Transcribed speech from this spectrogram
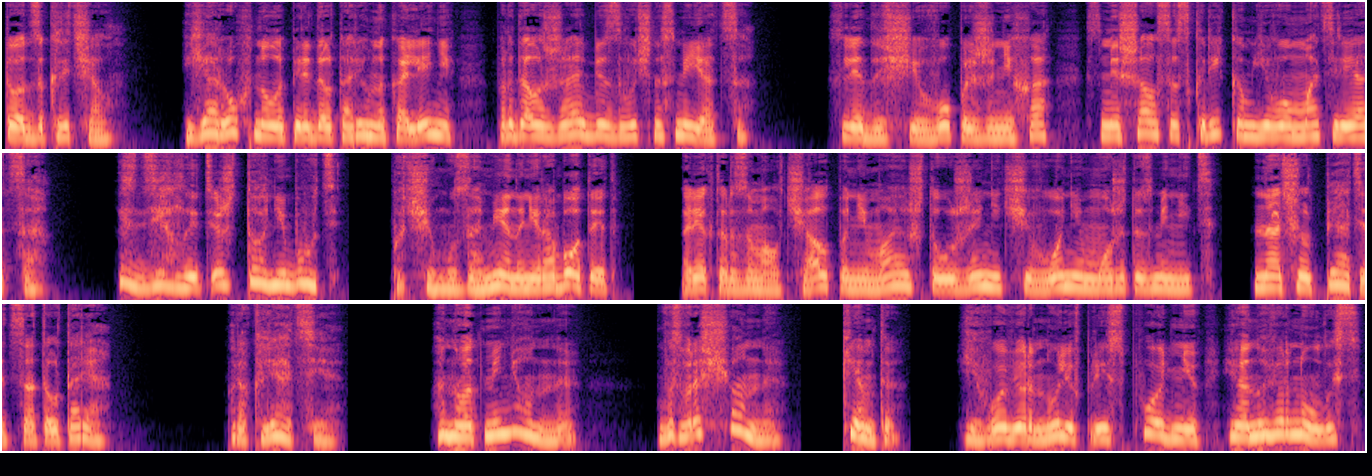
Тот закричал. Я рухнула перед алтарем на колени, продолжая беззвучно смеяться. Следующий вопль жениха смешался с криком его матери и отца. «Сделайте что-нибудь!» «Почему замена не работает?» Ректор замолчал, понимая, что уже ничего не может изменить. Начал пятиться от алтаря. «Проклятие! Оно отмененное, возвращенное, кем-то. Его вернули в преисподнюю, и оно вернулось.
